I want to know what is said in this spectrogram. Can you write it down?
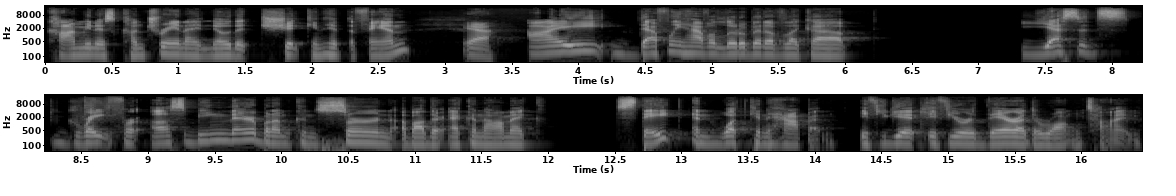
communist country and i know that shit can hit the fan Yeah. i definitely have a little bit of like a yes it's great for us being there but i'm concerned about their economic state and what can happen if you get if you're there at the wrong time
